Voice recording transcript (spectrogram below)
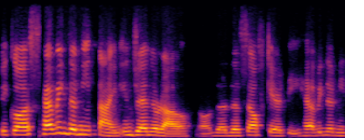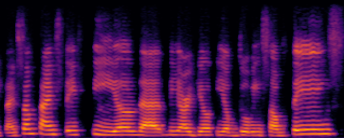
because having the me time in general, no, the, the self care thing, having the me time, sometimes they feel that they are guilty of doing some things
